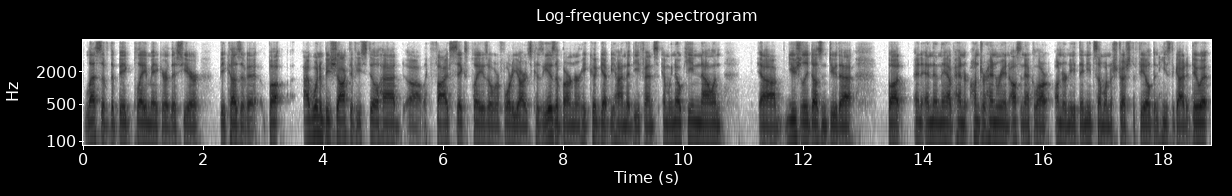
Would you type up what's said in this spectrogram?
less of the big playmaker this year because of it. But I wouldn't be shocked if he still had uh, like five, six plays over 40 yards because he is a burner. He could get behind the defense, and we know Keenan Allen uh, usually doesn't do that. But and and then they have Hunter Henry and Austin Ekeler underneath. They need someone to stretch the field, and he's the guy to do it.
